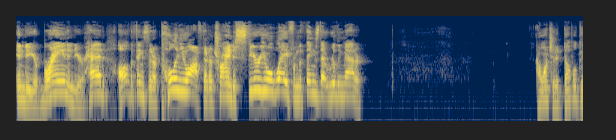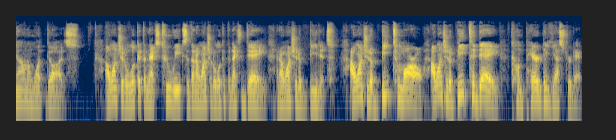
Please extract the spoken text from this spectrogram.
into your brain, into your head, all the things that are pulling you off, that are trying to steer you away from the things that really matter. I want you to double down on what does. I want you to look at the next two weeks and then I want you to look at the next day and I want you to beat it. I want you to beat tomorrow. I want you to beat today compared to yesterday.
